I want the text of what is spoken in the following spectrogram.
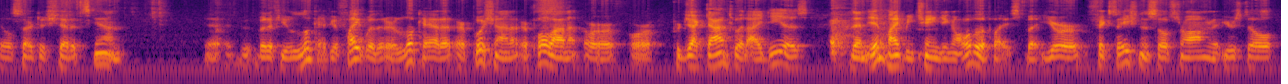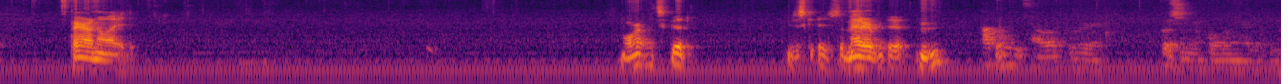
It'll start to shed its skin. Yeah, but if you look, if you fight with it, or look at it, or push on it, or pull on it, or or project onto it ideas, then it might be changing all over the place. But your fixation is so strong that you're still paranoid. More, that's good. You just, it's a matter of, uh, mhm. How can we tell if we're pushing or pulling or looking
